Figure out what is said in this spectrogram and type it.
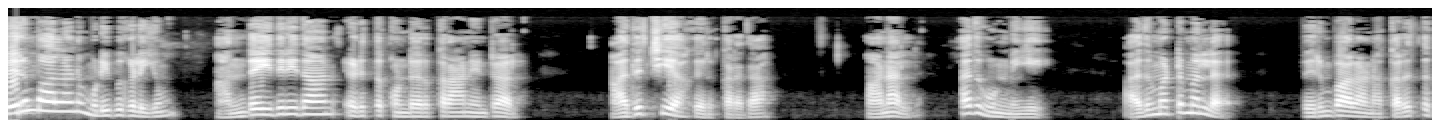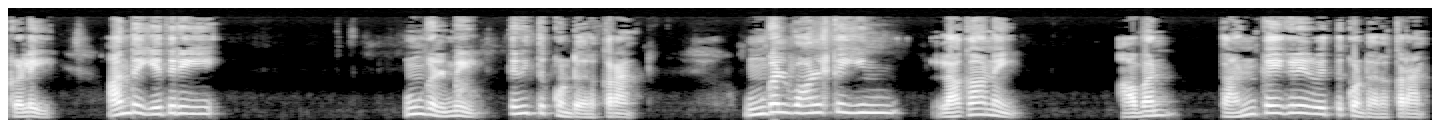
பெரும்பாலான முடிவுகளையும் அந்த எதிரிதான் எடுத்துக்கொண்டிருக்கிறான் என்றால் அதிர்ச்சியாக இருக்கிறதா? ஆனால் அது உண்மையே. அது மட்டுமல்ல பெரும்பாலான கருத்துக்களை அந்த எதிரி உங்கள் மேல் திணித்து கொண்டிருக்கிறான். உங்கள் வாழ்க்கையின் லகானை அவன் தன் கைகளில் வைத்துக் கொண்டிருக்கிறான்.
